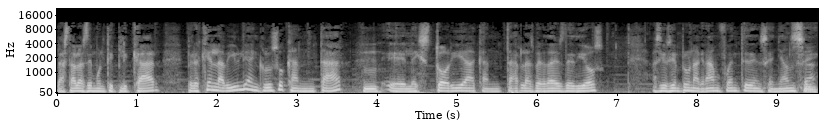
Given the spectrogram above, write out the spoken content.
las tablas de multiplicar, pero es que en la Biblia incluso cantar mm. eh, la historia, cantar las verdades de Dios ha sido siempre una gran fuente de enseñanza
